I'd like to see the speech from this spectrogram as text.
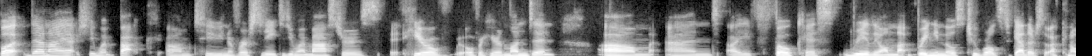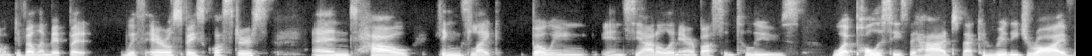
But then I actually went back um, to university to do my master's here over, over here in London. Um, and I focused really on that, bringing those two worlds together. So economic development, but with aerospace clusters and how things like Boeing in Seattle and Airbus in Toulouse, what policies they had that could really drive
